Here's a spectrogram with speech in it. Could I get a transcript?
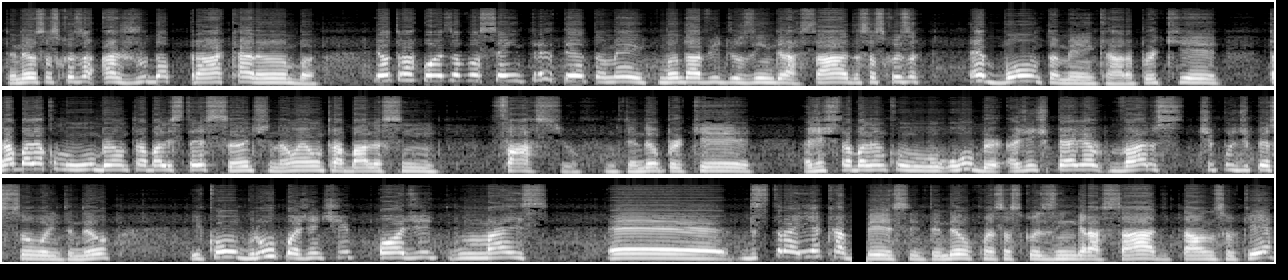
entendeu? Essas coisas ajudam pra caramba. E outra coisa é você entreter também, mandar videozinho engraçado, essas coisas é bom também, cara, porque Trabalhar como Uber é um trabalho estressante, não é um trabalho assim fácil, entendeu? Porque a gente trabalhando com Uber, a gente pega vários tipos de pessoa, entendeu? E com o grupo a gente pode mais é, distrair a cabeça, entendeu? Com essas coisas engraçadas e tal, não sei o que.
